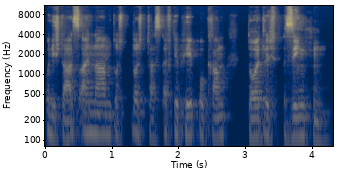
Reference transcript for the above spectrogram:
und die Staatseinnahmen durch, durch das FDP-Programm deutlich sinken?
